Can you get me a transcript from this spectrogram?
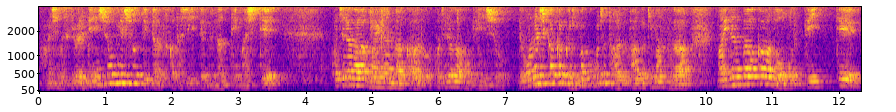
話しますけどいわゆる電子証明書っていったのを使ったシステムになっていましてこちらがマイナンバーカードこちらが保険証。でオンライン資格確認、まあ、ここちょっと省きますがマイナンバーカードを持っていって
